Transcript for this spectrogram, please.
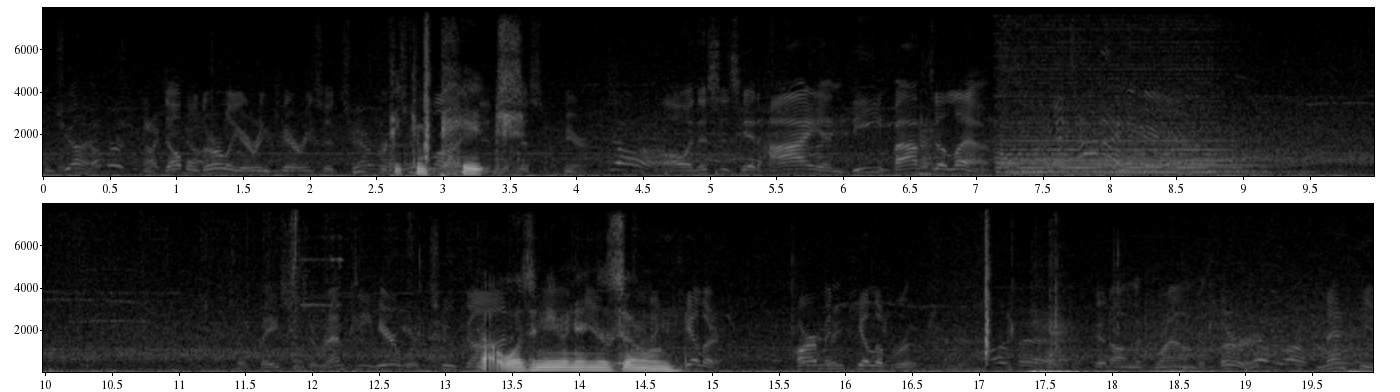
for Judge. He doubled earlier and carries a two for If two can line in the pitch. Oh, and this is hit high and deep out to left. It's out of here. So bases are empty here with two gone. That wasn't even in the zone. Harmon Killebrew. Hit on the ground to third. Mathews.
